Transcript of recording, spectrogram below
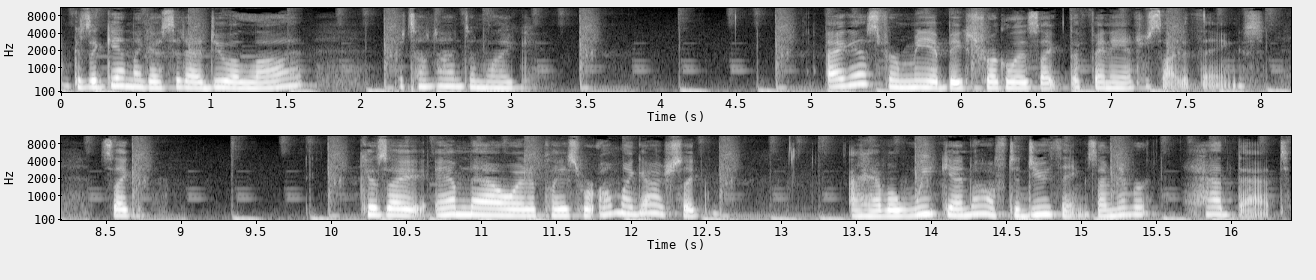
Because again, like I said, I do a lot, but sometimes I'm like, I guess for me, a big struggle is like the financial side of things. It's like, because I am now at a place where, oh my gosh, like, I have a weekend off to do things. I've never had that.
